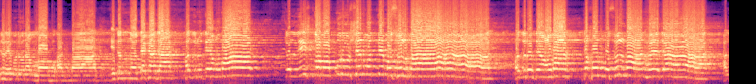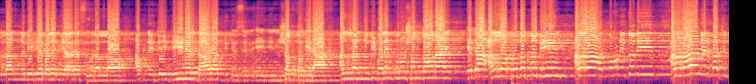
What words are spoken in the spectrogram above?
জোরে বলুন, আল্লাহু আকবার। এজন্য দেখা যায় হযরতে ওমর চল্লিশতম পুরুষের মধ্যে মুসলমান। হজরতে ওমর যখন মুসলমান হয়ে যায় আল্লাহ নির্বাচিত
